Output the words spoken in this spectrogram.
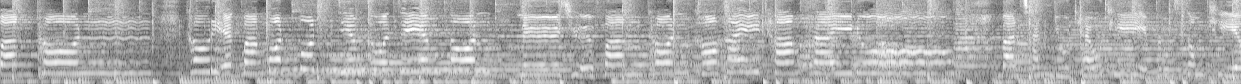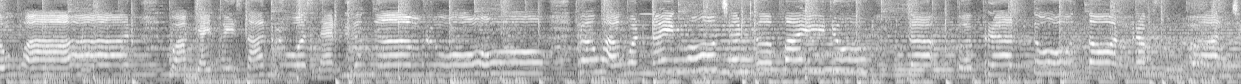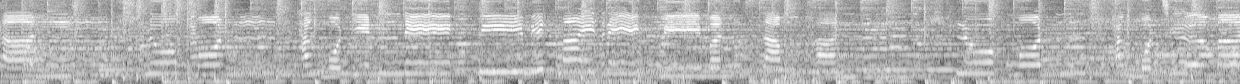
ฟังทน เขาเรียกบางมดมดเจียมตัวเจียมตนลือชื่อฟังทนขอให้ถามใครดู บ้านฉันอยู่แถวที่ปลูกส้มเขียวหวาน กว้างใหญ่ไพศาล 妈妈。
